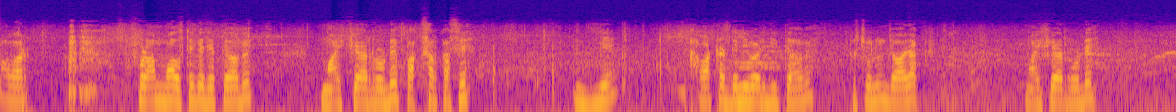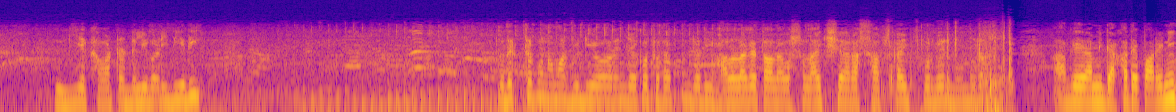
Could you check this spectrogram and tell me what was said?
আবার ফোরাম মল থেকে যেতে হবে। মাইফেয়ার রোডে পাকসার কাছে গিয়ে খাবারটা ডেলিভারি দিতে হবে। তো চলুন যাওয়া যাক। মাইফেয়ার রোডে গিয়ে খাবারটা ডেলিভারি দিয়ে দিই। তো দেখতে থাকুন, আমার ভিডিও আর এনজয় করতে থাকুন। যদি ভালো লাগে, তাহলে অবশ্যই লাইক শেয়ার আর সাবস্ক্রাইব করবেন বন্ধুরা। আগে আমি দেখাতে পারিনি।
